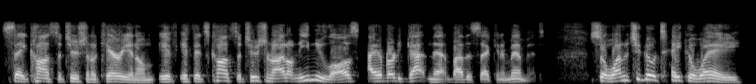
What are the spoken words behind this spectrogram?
say constitutional carry in them? If if it's constitutional, I don't need new laws. I have already gotten that by the Second Amendment. So why don't you go take away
